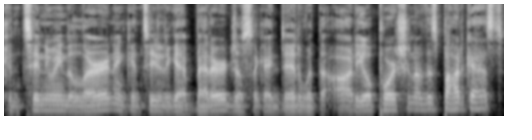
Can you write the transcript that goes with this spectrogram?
continuing to learn and continue to get better, just like I did with the audio portion of this podcast.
